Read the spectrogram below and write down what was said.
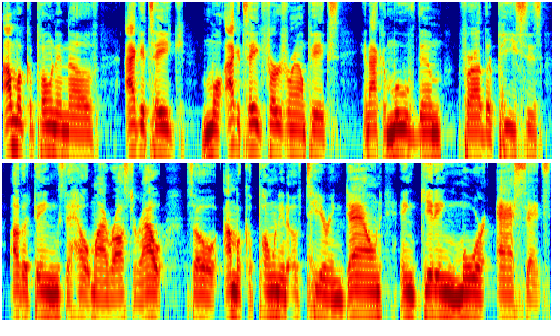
I'm a component of I could take more, I could take first round picks and I could move them for other pieces, other things to help my roster out. So I'm a component of tearing down and getting more assets.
